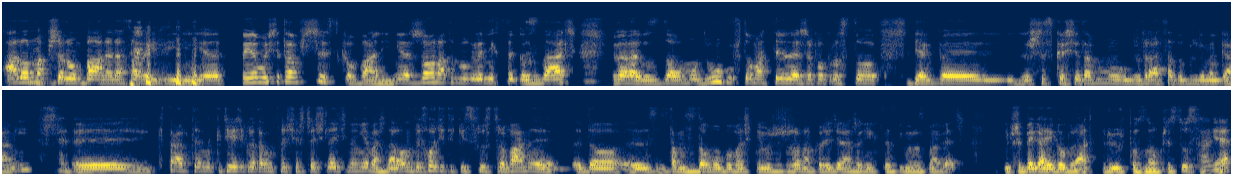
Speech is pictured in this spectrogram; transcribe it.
ale on ma przerąbane na całej linii, nie? Jemu się tam wszystko wali, nie? Żona to w ogóle nie chce go znać, wywala go z domu, długów to ma tyle, że po prostu jakby wszystko się tam mu wywraca do góry nogami. Yy, tamten gdzieś go tam coś jeszcze śledzi, no nieważne, ale on wychodzi taki sfrustrowany do, tam z domu, bo właśnie już żona powiedziała, że nie chce z nim rozmawiać i przybiega jego brat, który już poznał Chrystusa, nie?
